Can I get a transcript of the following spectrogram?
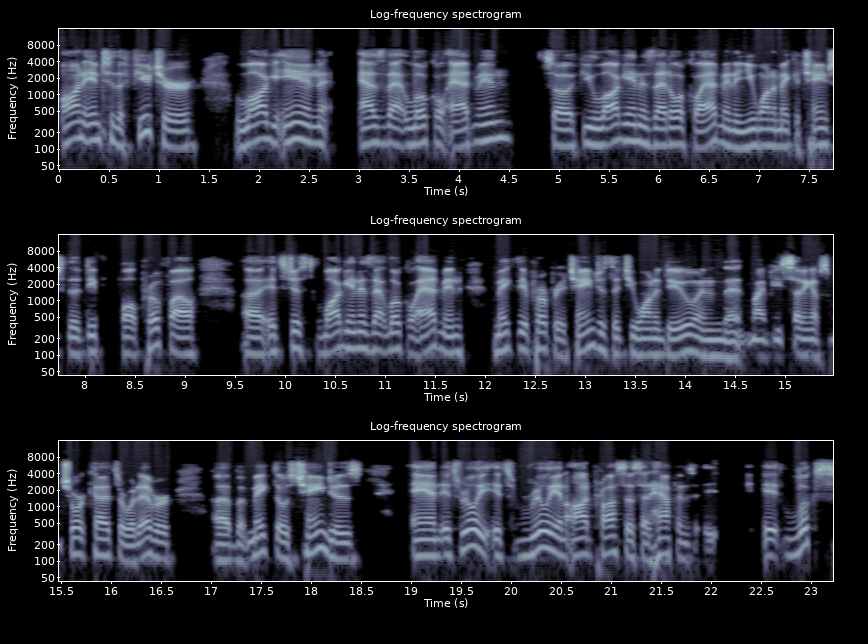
on into the future log in as that local admin. So if you log in as that local admin and you want to make a change to the default profile, uh, it's just log in as that local admin, make the appropriate changes that you want to do, and that might be setting up some shortcuts or whatever. Uh, but make those changes, and it's really it's really an odd process that happens. It, it looks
